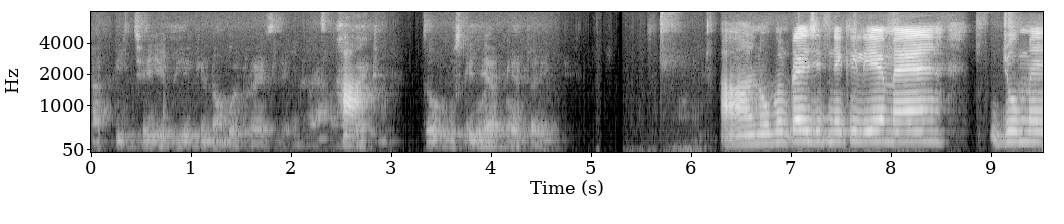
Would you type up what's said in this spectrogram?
आपकी इच्छा ये भी है कि नोबेल प्राइज लेना हाँ। तो उसके लिए आप क्या करेंगे? आ, नोबेल प्राइज जीतने के लिए मैं जो मैं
